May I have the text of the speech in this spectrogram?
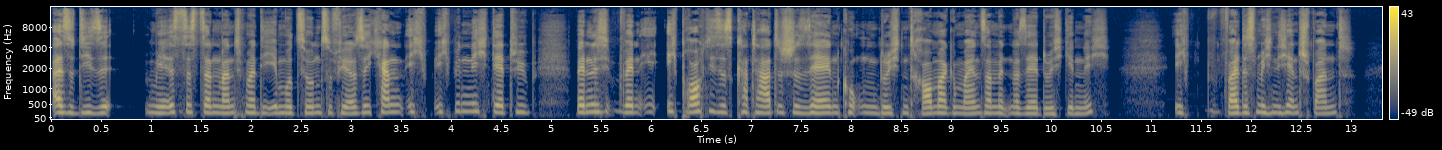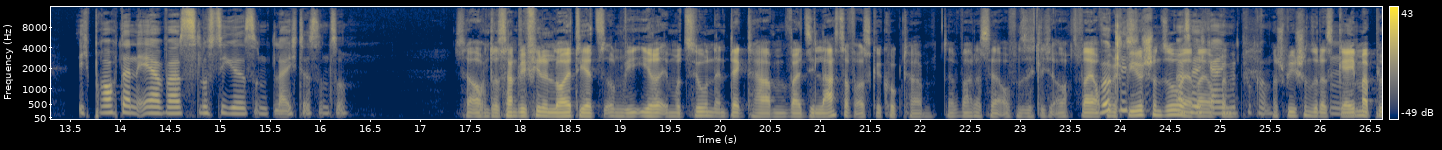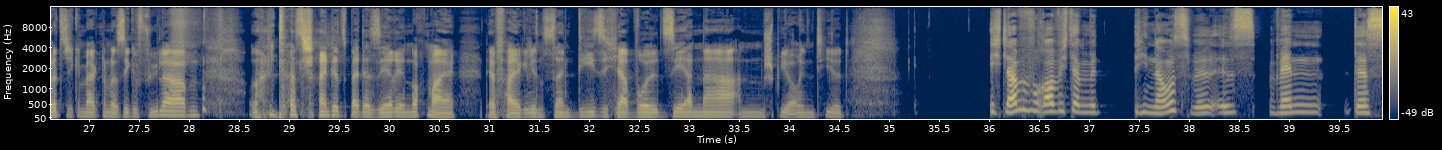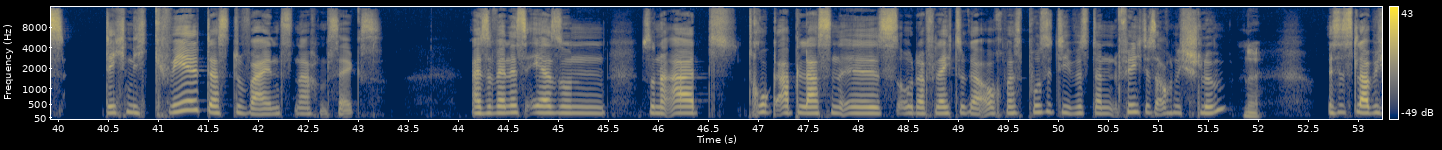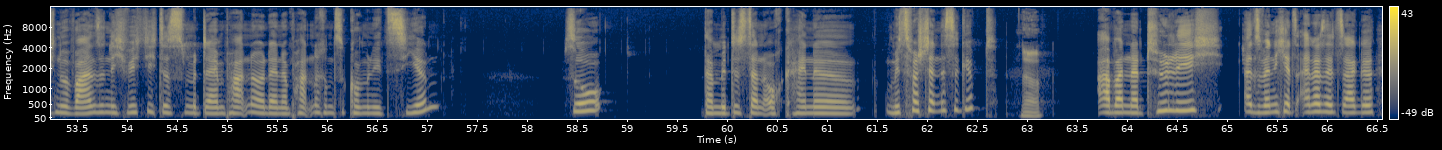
also diese mir ist es dann manchmal die Emotionen zu viel. Also ich kann, ich, ich bin nicht der Typ, wenn ich, wenn ich, ich brauche dieses kathartische Serien gucken durch ein Trauma gemeinsam mit einer Serie durchgehen nicht. Ich, weil das mich nicht entspannt. Ich brauche dann eher was Lustiges und Leichtes und so. Ist ja auch interessant, wie viele Leute jetzt irgendwie ihre Emotionen entdeckt haben, weil sie Last of Us geguckt haben. Da war das ja offensichtlich auch. Das war ja auch Wirklich? beim Spiel schon so. Das ja, war ich ja auch beim, beim Spiel schon so, dass Mhm. Gamer plötzlich gemerkt haben, dass sie Gefühle haben. Und das scheint jetzt bei der Serie nochmal der Fall gewesen zu sein, die sich ja wohl sehr nah an dem Spiel orientiert. Ich glaube, worauf ich damit hinaus will, ist, wenn das dich nicht quält, dass du weinst nach dem Sex. Also wenn es eher so, ein, so eine Art Druck ablassen ist oder vielleicht sogar auch was Positives, dann finde ich das auch nicht schlimm. Ne. Es ist, glaube ich, nur wahnsinnig wichtig, das mit deinem Partner oder deiner Partnerin zu kommunizieren. So, damit es dann auch keine Missverständnisse gibt. Ja. Aber natürlich, also wenn ich jetzt einerseits sage,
